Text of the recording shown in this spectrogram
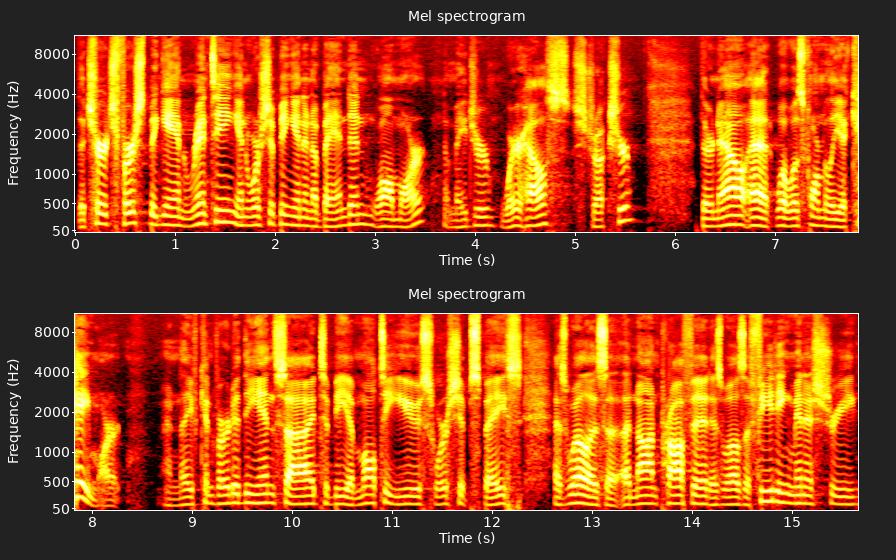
the church first began renting and worshiping in an abandoned Walmart, a major warehouse structure. They're now at what was formerly a Kmart, and they've converted the inside to be a multi use worship space, as well as a, a nonprofit, as well as a feeding ministry,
